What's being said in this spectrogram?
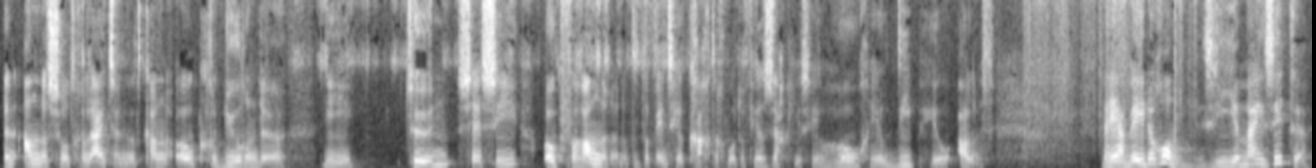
een ander soort geluid zijn. Dat kan ook gedurende die teun-sessie ook veranderen. Dat het opeens heel krachtig wordt of heel zachtjes, heel hoog, heel diep, heel alles. Nou ja, wederom zie je mij zitten.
